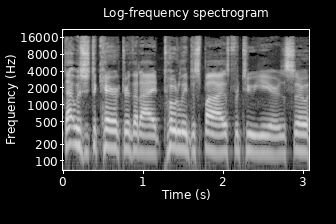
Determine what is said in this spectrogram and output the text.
that was just a character that I totally despised for two years. So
